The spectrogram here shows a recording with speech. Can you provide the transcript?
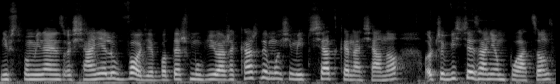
nie wspominając o sianie lub wodzie, bo też mówiła, że każdy musi mieć siatkę na siano, oczywiście za nią płacąc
